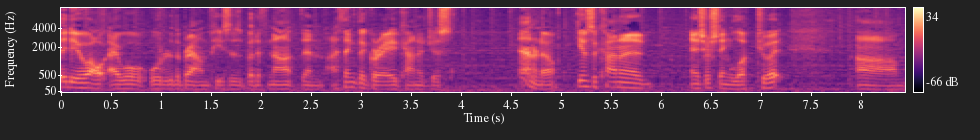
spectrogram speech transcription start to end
they do, I'll, I will order the brown pieces. But if not, then I think the gray kind of just, I don't know, gives a kind of interesting look to it. Um,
